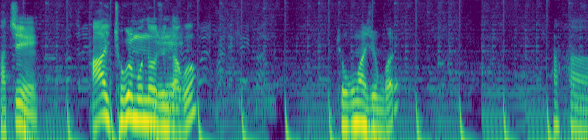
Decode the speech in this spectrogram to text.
봤지? 아 저걸 못 넣어준다고? 조금 아쉬운걸? 하하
